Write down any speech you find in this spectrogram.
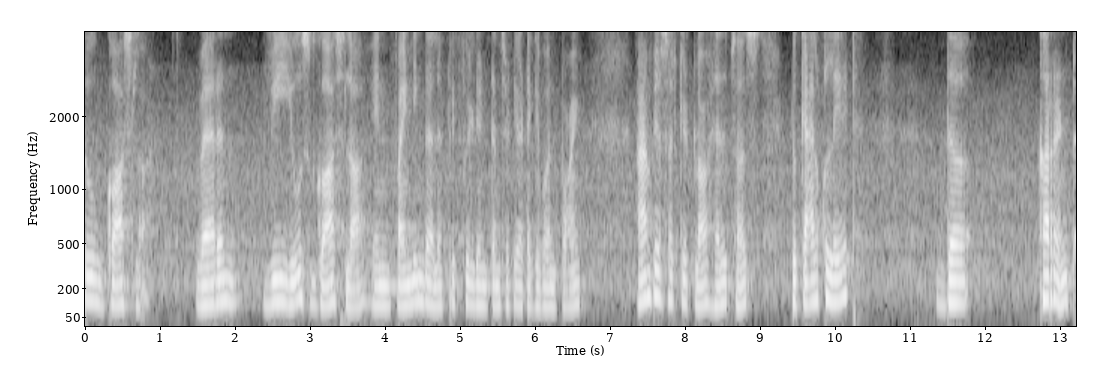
to Gauss law, wherein we use Gauss law in finding the electric field intensity at a given point. Ampere circuit law helps us to calculate the current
